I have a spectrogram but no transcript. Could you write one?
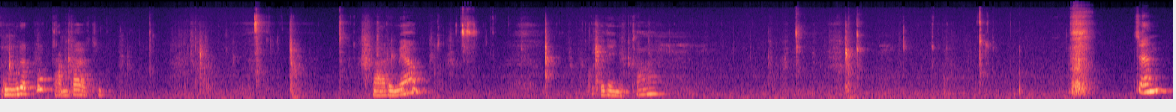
국물에 쭉 담가야지. 마르면 그렇게 되니까 짠!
